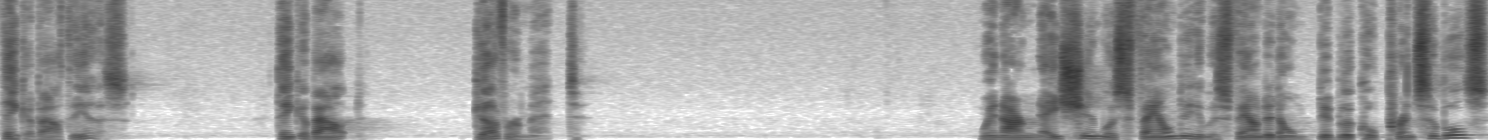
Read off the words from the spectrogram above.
Think about this. Think about government. When our nation was founded, it was founded on biblical principles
